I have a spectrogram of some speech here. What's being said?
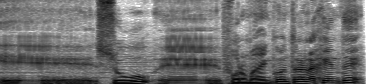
eh, su eh, forma de encontrar a la gente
